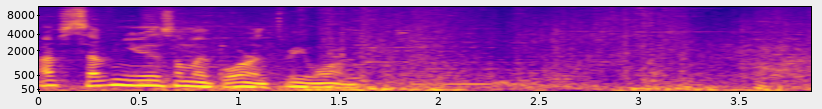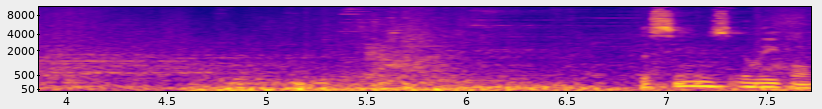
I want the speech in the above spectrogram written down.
I have seven units on my board and three one. This seems illegal.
